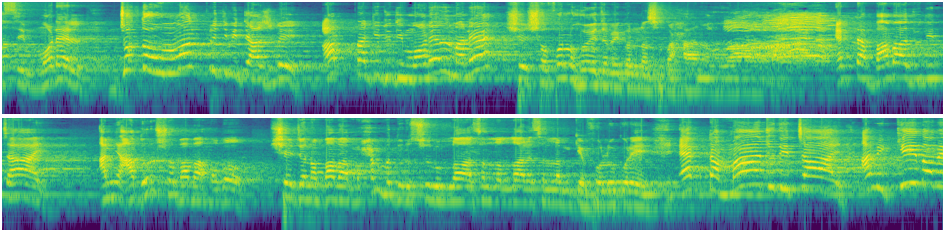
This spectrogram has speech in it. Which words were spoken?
আছে মডেল। যত উম্মত পৃথিবীতে আসবে, আপনাকে যদি মডেল মানে সে সফল হয়ে যাবে কন্যা সুবাহান আল্লাহ একটা বাবা যদি চায় আমি আদর্শ বাবা হব সে সেজন্য বাবা মোহাম্মদ রসুল্লাহ সাল্লাহ সাল্লামকে ফলো করে, একটা মা যদি চায়, আমি কীভাবে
